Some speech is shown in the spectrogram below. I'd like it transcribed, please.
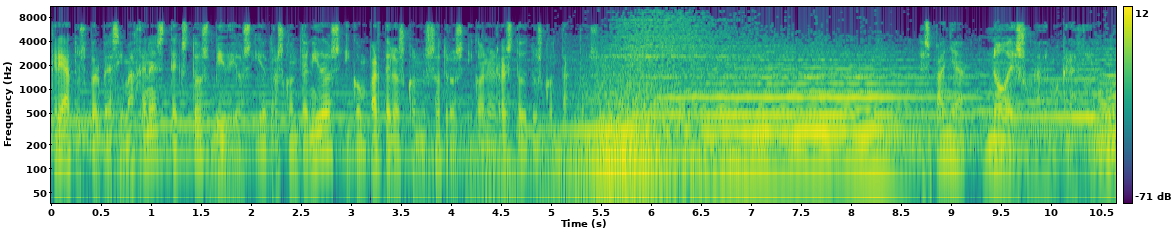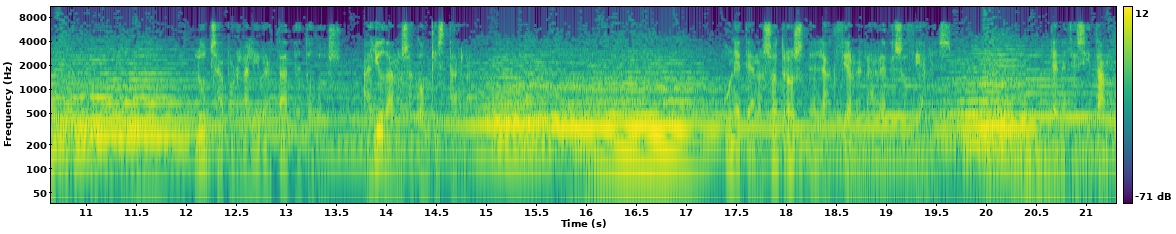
Crea tus propias imágenes, textos, vídeos y otros contenidos y compártelos con nosotros y con el resto de tus contactos. España no es una democracia. Lucha por la libertad de todos. Ayúdanos a conquistarla. Únete a nosotros en la acción en las redes sociales. Te necesitamos.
